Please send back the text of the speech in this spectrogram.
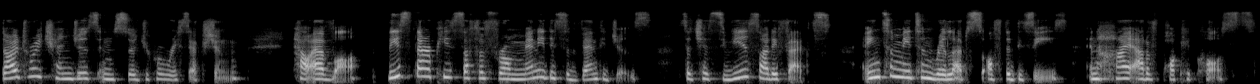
dietary changes, and surgical resection. However, these therapies suffer from many disadvantages, such as severe side effects, intermittent relapse of the disease, and high out of pocket costs.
